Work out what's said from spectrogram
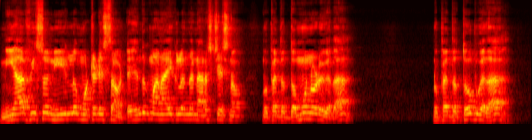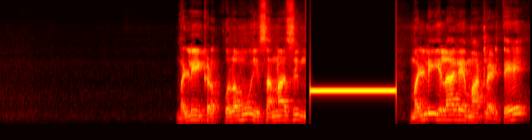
నీ ఆఫీసు నీ ఇల్లు ముట్టడిస్తామంటే ఎందుకు మా నాయకులందరినీ అరెస్ట్ చేసినావు? నువ్వు పెద్ద దమ్మున్నాడు కదా. నువ్వు పెద్ద తోపు కదా. మళ్ళీ ఇక్కడ కులము ఈ సన్నాసి మళ్ళీ ఇలాగే మాట్లాడితే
